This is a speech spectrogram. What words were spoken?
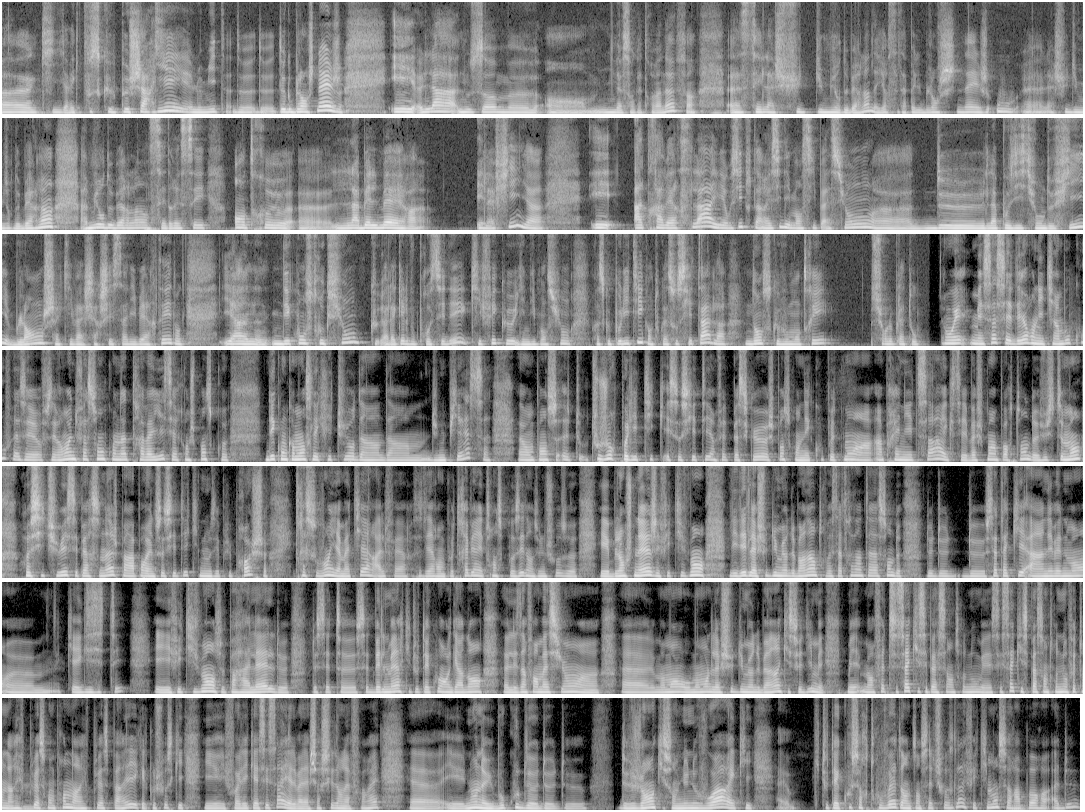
qui, avec tout ce que peut charrier le mythe de, Blanche-Neige. Et là, nous sommes en 1989. C'est la chute du mur de Berlin. D'ailleurs, ça s'appelle Blanche-Neige ou la chute du mur de Berlin. Un mur de Berlin s'est dressé entre la belle-mère et la fille. Et à travers cela, il y a aussi tout un récit d'émancipation euh, de la position de fille blanche qui va chercher sa liberté. Donc il y a une déconstruction à laquelle vous procédez qui fait qu'il y a une dimension presque politique, en tout cas sociétale, dans ce que vous montrez sur le plateau. Oui, mais ça, c'est d'ailleurs, on y tient beaucoup. C'est vraiment une façon qu'on a de travailler. C'est quand je pense que dès qu'on commence l'écriture d'une pièce, euh, on pense euh, toujours politique et société, en fait, parce que je pense qu'on est complètement imprégné de ça et que c'est vachement important de justement resituer ces personnages par rapport à une société qui nous est plus proche. Très souvent, il y a matière à le faire. C'est-à-dire, on peut très bien les transposer dans une chose. Euh, et Blanche-Neige, effectivement, l'idée de la chute du mur de Berlin, on trouvait ça très intéressant de, s'attaquer à un événement qui a existé et effectivement, ce parallèle de, cette, euh, cette belle-mère qui, tout à coup, en regardant euh, les informations euh, moment, au moment de la chute du mur de Berlin, qui se dit mais, mais, mais en fait, c'est ça qui s'est passé entre nous, mais c'est ça qui se passe entre nous. En fait, on n'arrive plus à se comprendre, on n'arrive plus à se parler. Il y a quelque chose qui. Il faut aller casser ça et elle va la chercher dans la forêt. et nous, on a eu beaucoup de, de, de, gens qui sont venus nous voir et qui qui tout à coup se retrouvaient dans, dans cette chose-là, effectivement, ce rapport à deux.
